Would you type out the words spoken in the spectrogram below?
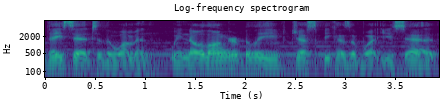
They said to the woman, We no longer believe just because of what you said.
